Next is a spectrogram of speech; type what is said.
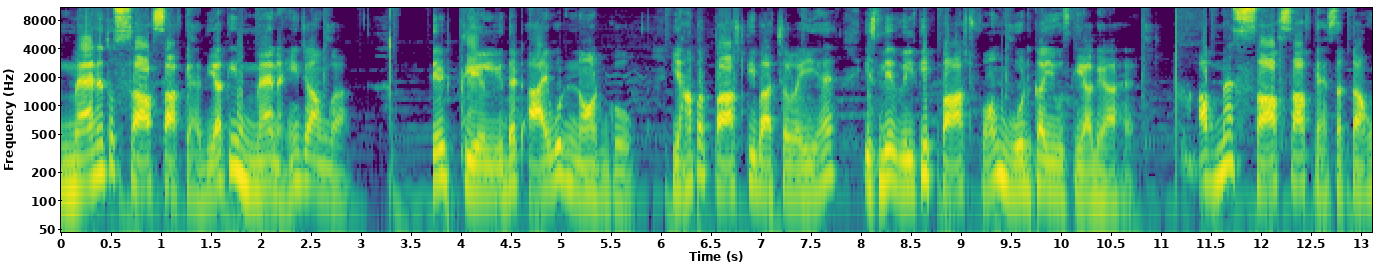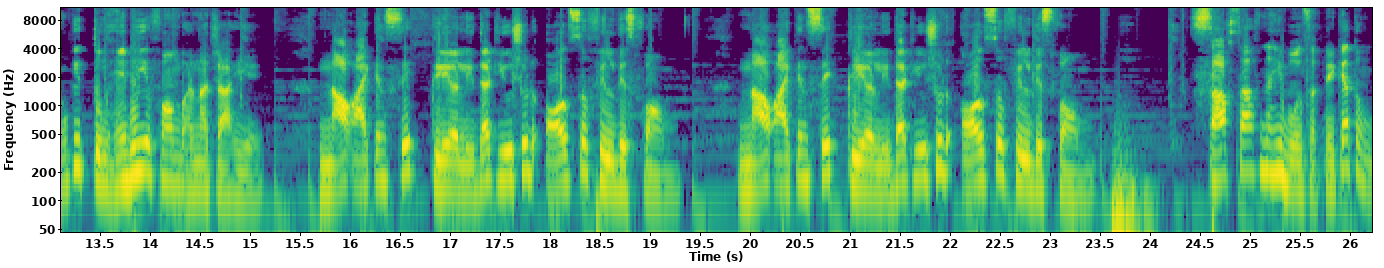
मैंने तो साफ़ साफ़ कह दिया कि मैं नहीं जाऊँगा। Clearly that I would not go यहाँ पर पास्ट की बात चल रही है, इसलिए विल की पास्ट फॉर्म वुड का यूज़ किया गया है। अब मैं साफ़ साफ़ कह सकता हूँ कि तुम्हें भी ये फॉर्म भरना चाहिए। Now I can say clearly that you should also fill this form now I can say clearly that you should also fill this form साफ़ साफ़ नहीं बोल सकते क्या तुम?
